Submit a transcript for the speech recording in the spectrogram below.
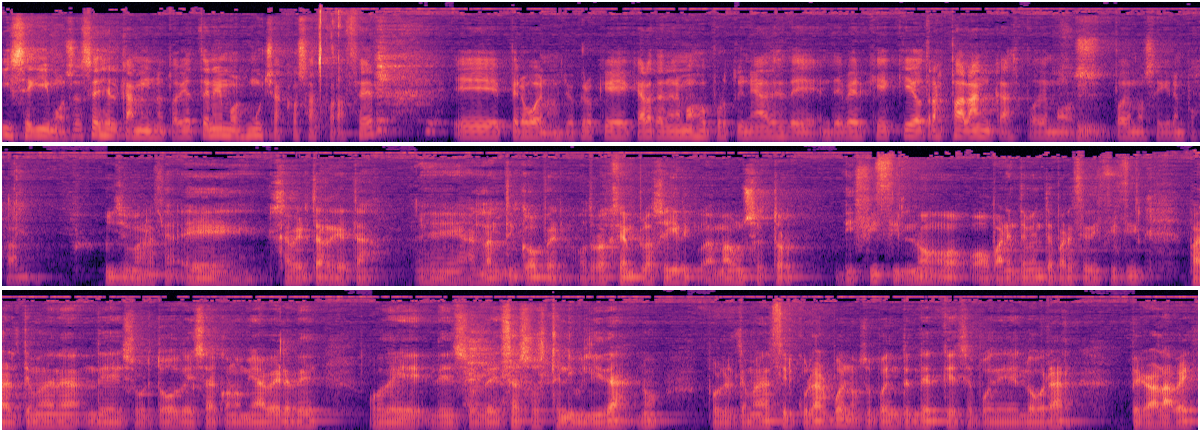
Y seguimos, ese es el camino. Todavía tenemos muchas cosas por hacer, eh, pero bueno, yo creo que, ahora tendremos oportunidades de, ver qué, otras palancas podemos, podemos seguir empujando. Muchísimas gracias. Eh, Javier Targueta, eh, Atlantic Copper, otro ejemplo a seguir, además un sector difícil, ¿no? O, aparentemente parece difícil para el tema de, sobre todo de esa economía verde o de, eso, de esa sostenibilidad, ¿no? Porque el tema del circular, bueno, se puede entender que se puede lograr, pero a la vez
